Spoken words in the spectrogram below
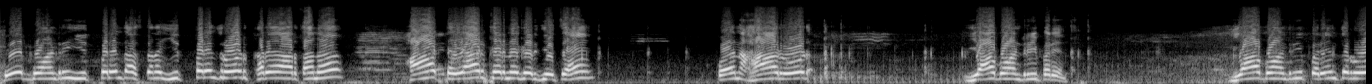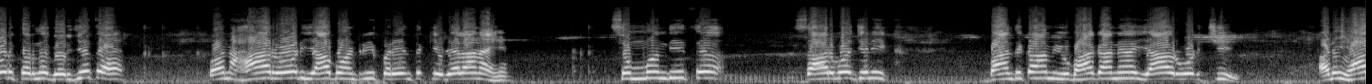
हे बाउंड्री इथपर्यंत असताना इथपर्यंत रोड खऱ्या अर्थानं हा तयार करणं गरजेचं आहे. पण हा रोड या बाउंड्रीपर्यंत या बाउंड्रीपर्यंत रोड करणं गरजेचं आहे. पण हा रोड या बाँड्रीपर्यंत केलेला नाही. संबंधित सार्वजनिक बांधकाम विभागानं या रोडची आणि ह्या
